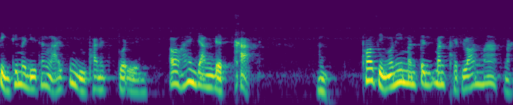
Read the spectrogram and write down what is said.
สิ่งที่ไม่ดีทั้งหลาย ซึ่งอยู่ภายในตัวเอง เอาให้ยังเด็ดขาดเพราะสิ่งเหล่านี้มันเป็นมันเผ็ดร้อนมากนะ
